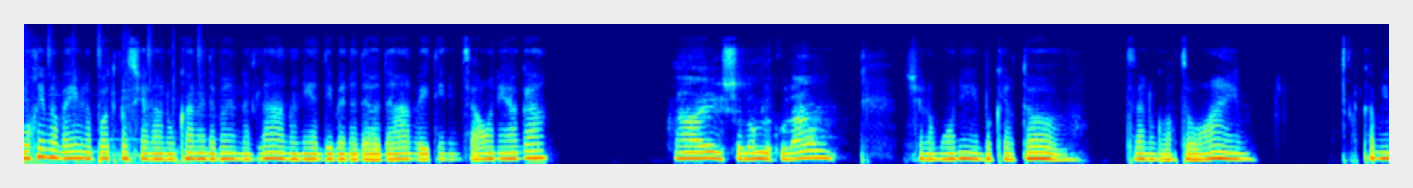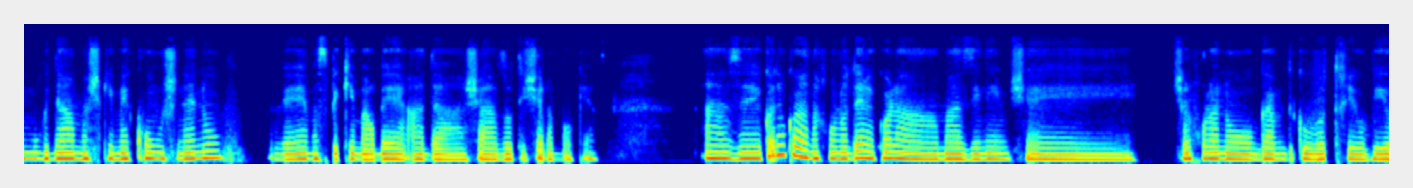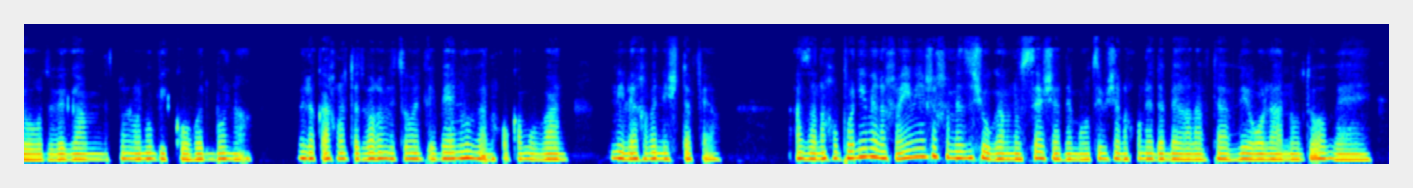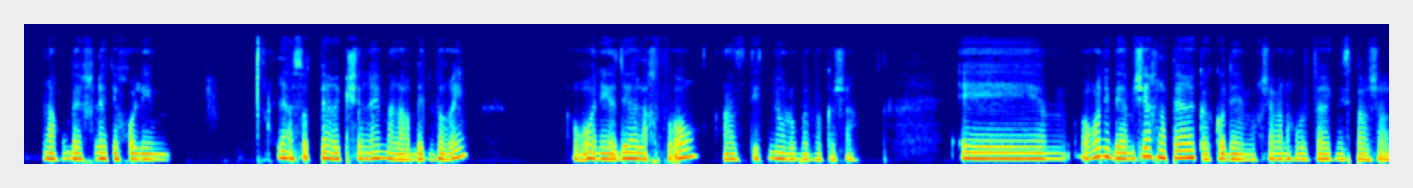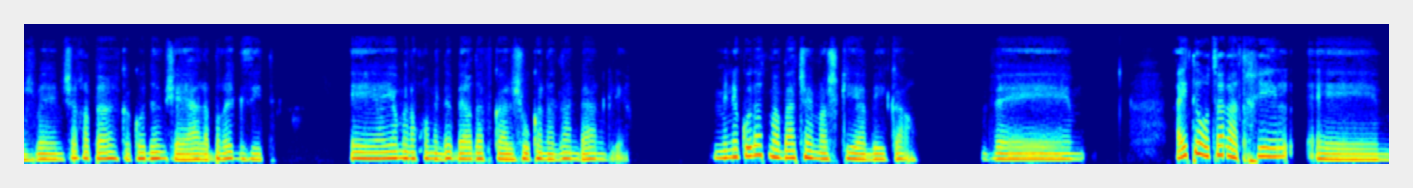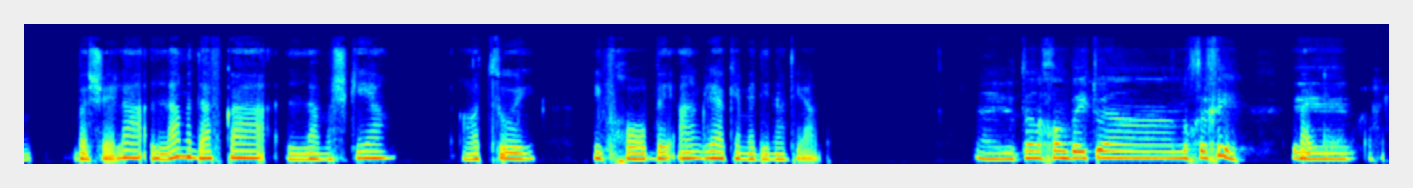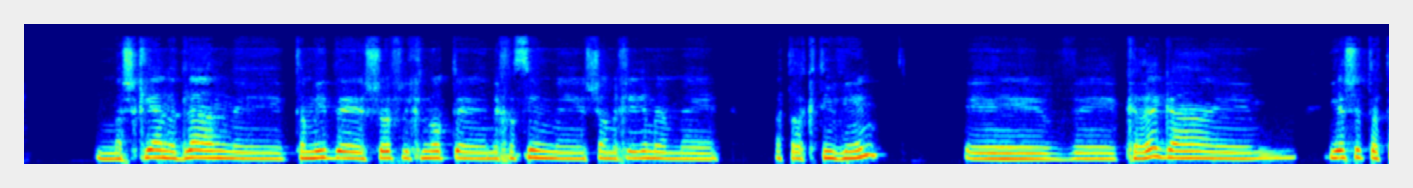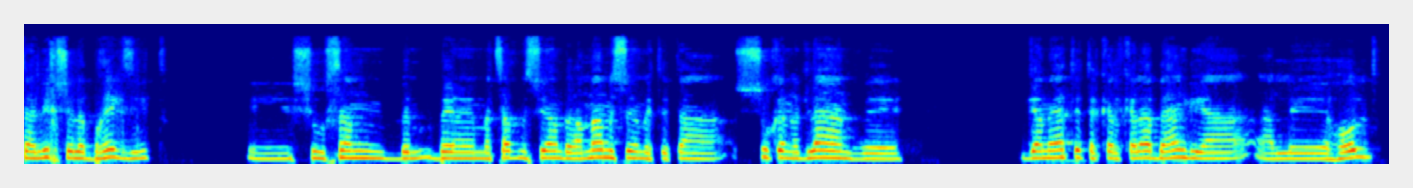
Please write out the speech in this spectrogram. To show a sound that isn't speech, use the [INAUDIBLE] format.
ברוכים הבאים לפודקאסט שלנו, כאן מדברים נדל"ן, אני עדי בן אדר דהן ואיתי נמצא רוני אגה. היי, שלום לכולם. שלום רוני, בוקר טוב, אצלנו כבר צהריים. קמים מוקדם, משכימי קום שנינו, ומספיקים הרבה עד השעה הזאת של הבוקר. אז אה, קודם כל אנחנו נודה לכל המאזינים ששלחו לנו גם תגובות חיוביות וגם נתנו לנו ביקורת בונה, ולקחנו את הדברים לתשומת ליבנו, ואנחנו כמובן נלך ונשתפר. אז אנחנו פונים אליכם, אם יש לכם איזשהו גם נושא שאתם רוצים שאנחנו נדבר עליו, תעבירו לנו אותו, ואנחנו בהחלט יכולים לעשות פרק שלם על הרבה דברים. רוני יודע לחפור, אז תיתנו לו בבקשה. אמ, רוני, בהמשך לפרק הקודם, עכשיו אנחנו בפרק מספר 3, בהמשך לפרק הקודם שהיה על הברקזיט, אה, היום אנחנו נדבר דווקא על שוק הנדל"ן באנגליה. מנקודת מבט של משקיע בעיקר. והייתי רוצה להתחיל אה, בשאלה למה דווקא למשקיע רצוי לבחור באנגליה כמדינת יעד. יותר נכון בעיתוי הנוכחי. אה, משקיע נדל"ן אה, תמיד אה, שואף לקנות נכסים שהמחירים הם אטרקטיביים, וכרגע יש את התהליך של הברקזיט, שהוא שם במצב מסוים, ברמה מסוימת, את השוק הנדל"ן וגם מעט את הכלכלה באנגליה על הולד, אה, אה,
